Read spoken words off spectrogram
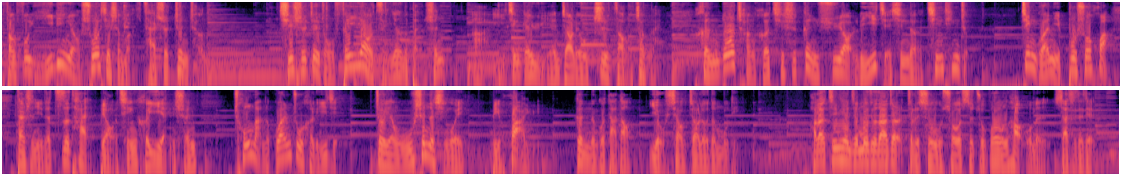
仿佛一定要说些什么才是正常的。其实这种非要怎样的本身啊，已经给语言交流制造了障碍。很多场合其实更需要理解性的倾听者，尽管你不说话，但是你的姿态、表情和眼神充满了关注和理解。这样无声的行为比话语更能够达到有效交流的目的。好了，今天节目就到这儿，这里是我说我是主播文浩，我们下期再见。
